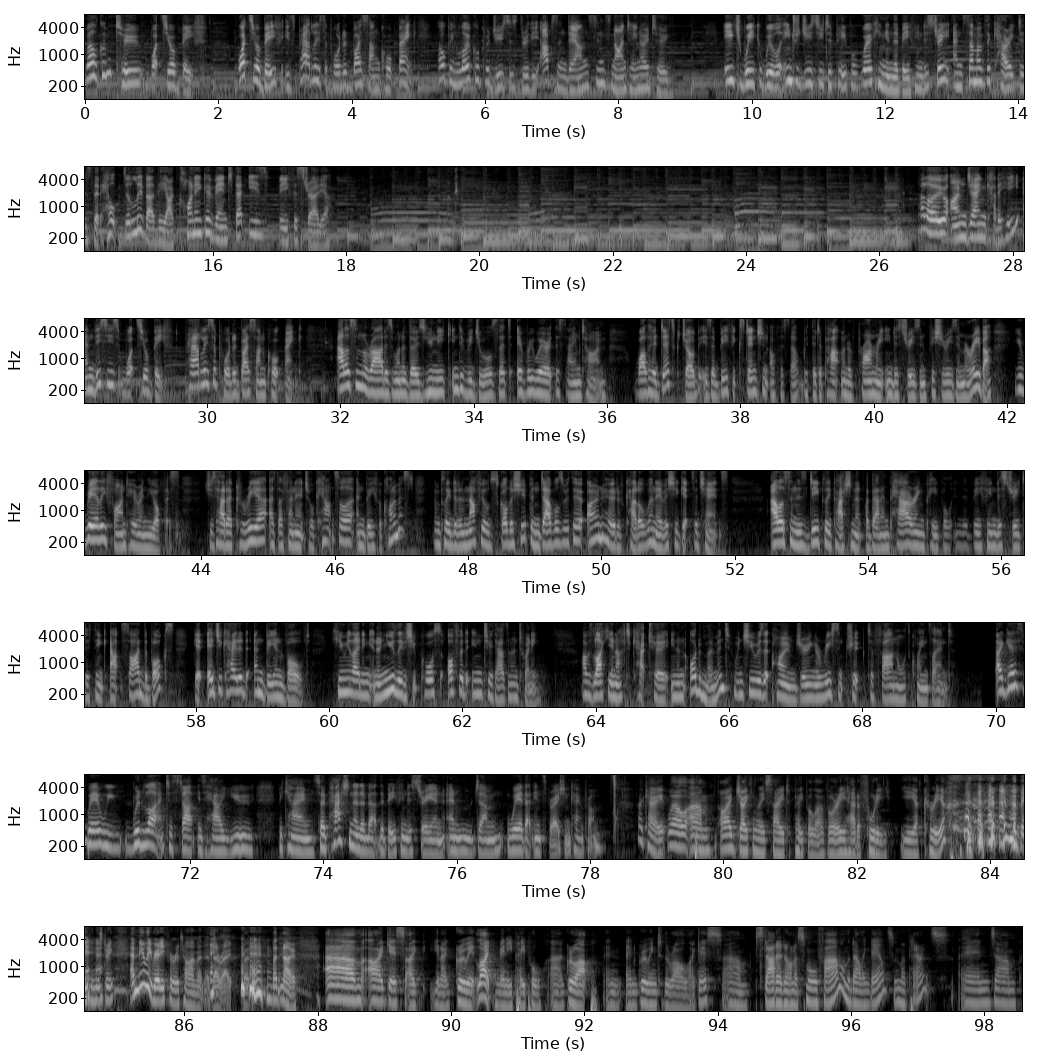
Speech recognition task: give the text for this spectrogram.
Welcome to What's Your Beef? What's Your Beef is proudly supported by Suncorp Bank, helping local producers through the ups and downs since 1902. Each week, we will introduce you to people working in the beef industry and some of the characters that help deliver the iconic event that is Beef Australia. Hello, I'm Jane Cudahy, and this is What's Your Beef, proudly supported by Suncorp Bank. Alison Larard is one of those unique individuals that's everywhere at the same time. While her desk job is a beef extension officer with the Department of Primary Industries and Fisheries in Mareeba, you rarely find her in the office. She's had a career as a financial counsellor and beef economist, completed a Nuffield scholarship, and dabbles with her own herd of cattle whenever she gets a chance. Alison is deeply passionate about empowering people in the beef industry to think outside the box, get educated, and be involved, accumulating in a new leadership course offered in 2020. I was lucky enough to catch her in an odd moment when she was at home during a recent trip to far north Queensland. I guess where we would like to start is how you became so passionate about the beef industry and, and um, where that inspiration came from. Okay, well, um, I jokingly say to people I've already had a 40 year career in the beef industry and nearly ready for retirement at that rate. But, but no, um, I guess I, you know, grew it like many people, uh, grew up and, and grew into the role, I guess. Um, started on a small farm on the Darling Downs with my parents and, um,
